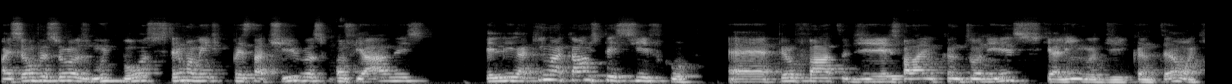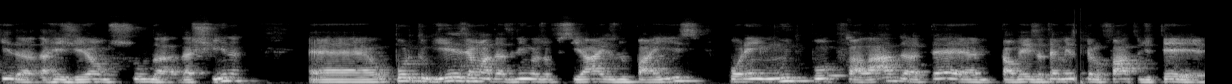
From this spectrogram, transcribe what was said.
Mas são pessoas muito boas, extremamente prestativas, confiáveis. Ele aqui em Macau em específico, é, pelo fato de eles falarem o cantonês, que é a língua de Cantão aqui da, da região sul da, da China. É, o português é uma das línguas oficiais do país, porém muito pouco falada, até talvez até mesmo pelo fato de ter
